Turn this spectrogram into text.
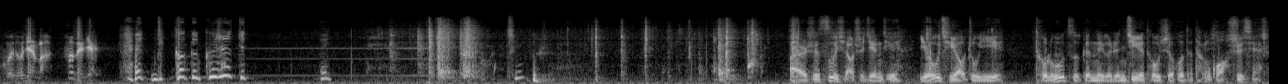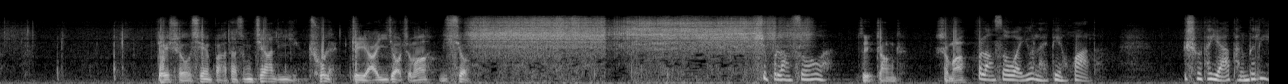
回头见吧，四点见。哎，你可可可是这，哎，这个人，二十四小时监听，尤其要注意土鲁子跟那个人接头时候的谈话。是先生。得首先把他从家里引出来。这牙医叫什么？你笑。是布朗索瓦。嘴张着。什么？布朗索瓦又来电话了。说他牙疼的厉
